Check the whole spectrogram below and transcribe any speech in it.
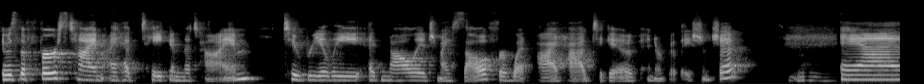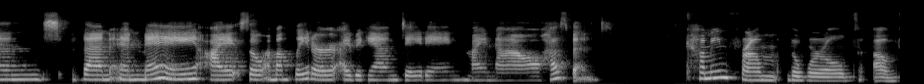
it was the first time I had taken the time to really acknowledge myself for what I had to give in a relationship. Mm-hmm. And then in May, I so a month later, I began dating my now husband. Coming from the world of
